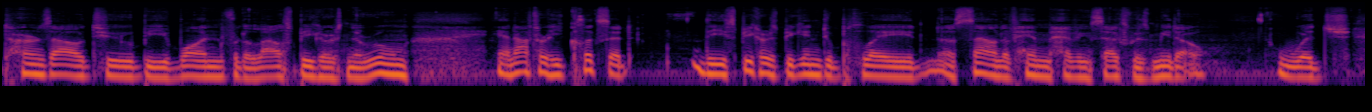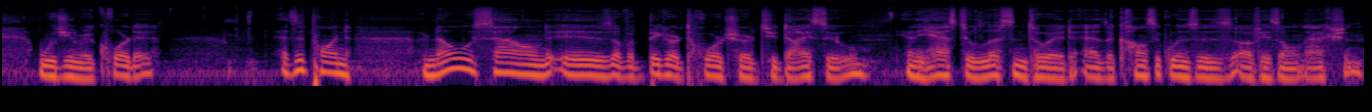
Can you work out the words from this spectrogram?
turns out to be one for the loudspeakers in the room, and after he clicks it, the speakers begin to play a sound of him having sex with Mido, which Wu Jin recorded. At this point, no sound is of a bigger torture to Daisu, and he has to listen to it as the consequences of his own action.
